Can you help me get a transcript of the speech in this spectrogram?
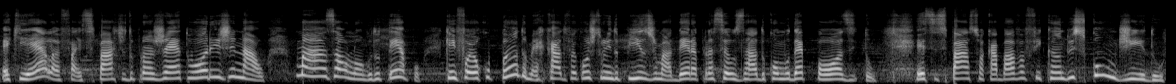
É que ela faz parte do projeto original, mas ao longo do tempo, quem foi ocupando o mercado foi construindo pisos de madeira para ser usado como depósito. Esse espaço acabava ficando escondido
